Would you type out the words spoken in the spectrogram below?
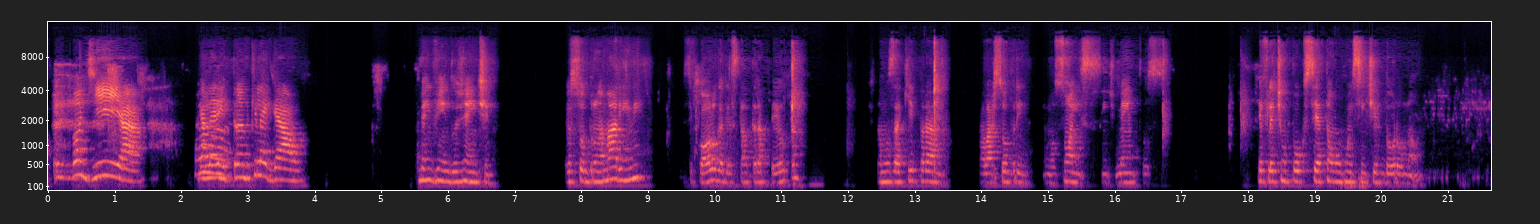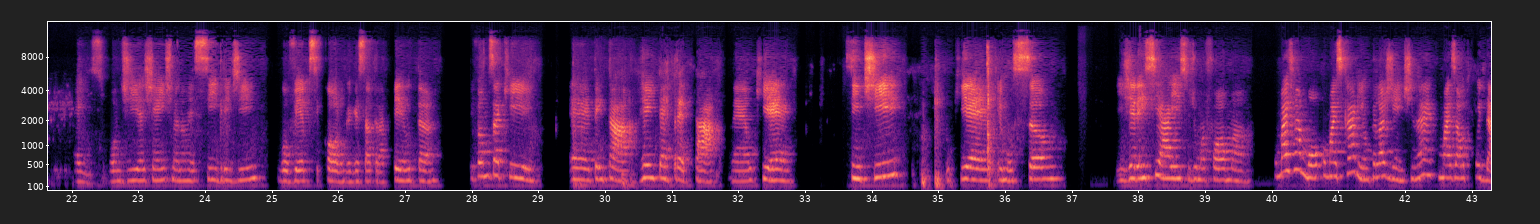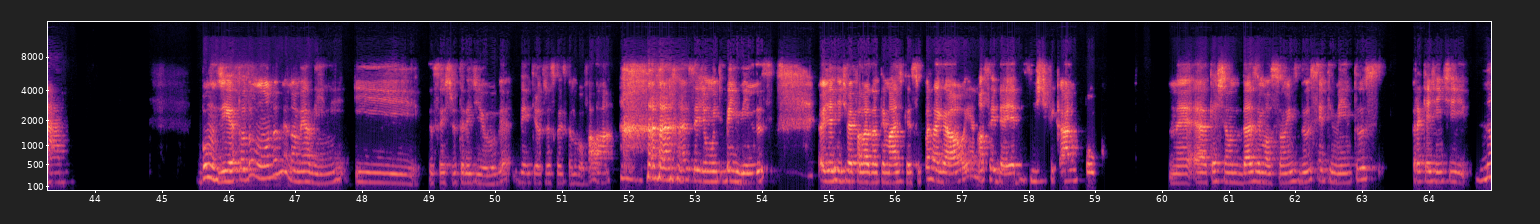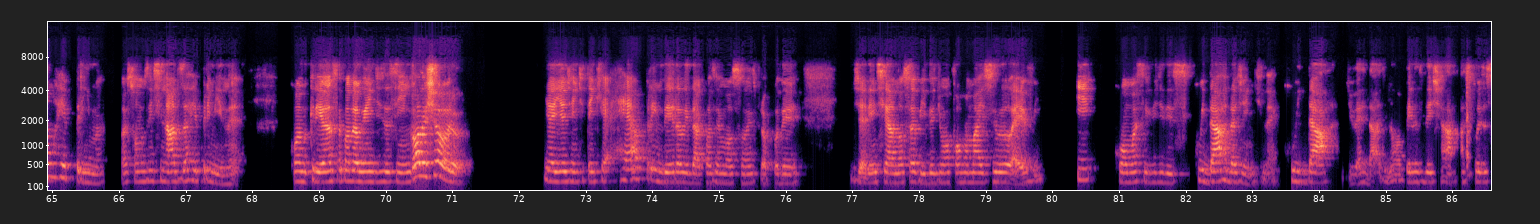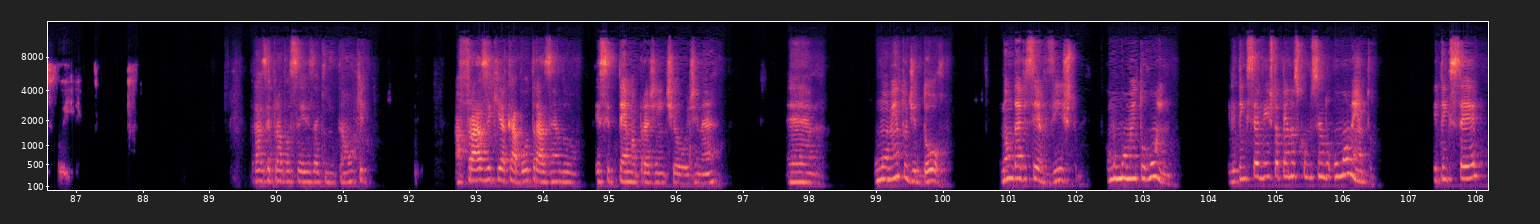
Ó, bom dia! Galera entrando, que legal! Bem-vindo, gente. Eu sou Bruna Marini, psicóloga, gestalterapeuta. Estamos aqui para falar sobre emoções, sentimentos, refletir um pouco se é tão ruim sentir dor ou não. É isso. Bom dia, gente. Meu nome é Sigrid, Gouveia, psicóloga, gestalterapeuta. E vamos aqui é, tentar reinterpretar né, o que é sentir, o que é emoção, e gerenciar isso de uma forma com mais amor, com mais carinho pela gente, né? Com mais autocuidado. Bom dia a todo mundo, meu nome é Aline e eu sou instrutora de yoga, dentre outras coisas que eu não vou falar. Sejam muito bem-vindos. Hoje a gente vai falar de uma temática super legal e a nossa ideia é desmistificar um pouco né, a questão das emoções, dos sentimentos, para que a gente não reprima. Nós fomos ensinados a reprimir, né? Quando criança, quando alguém diz assim, engole o choro, e aí a gente tem que reaprender a lidar com as emoções para poder gerenciar a nossa vida de uma forma mais leve e, como a Sigrid disse, cuidar da gente, né? Cuidar de verdade, não apenas deixar as coisas fluírem. Trazer para vocês aqui então que a frase que acabou trazendo esse tema para a gente hoje, né? É, o momento de dor não deve ser visto como um momento ruim. Ele tem que ser visto apenas como sendo um momento. E tem que ser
